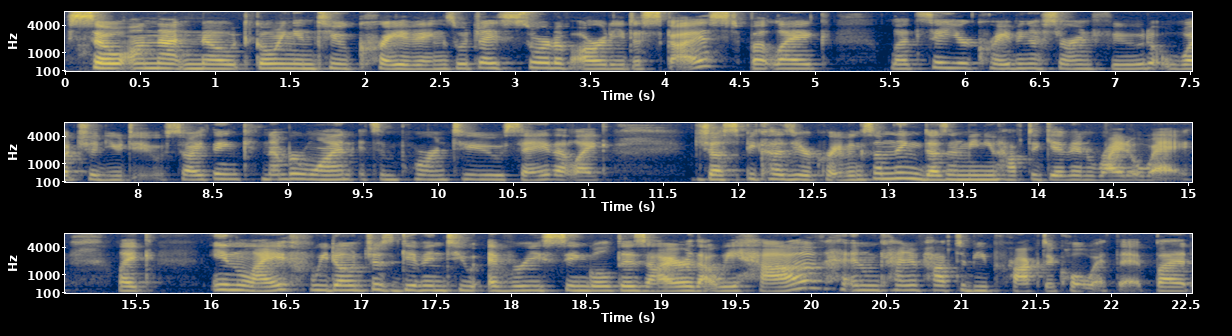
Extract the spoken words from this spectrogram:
So, on that note, going into cravings, which I sort of already discussed, but like, let's say you're craving a certain food, what should you do? So, I think number one, it's important to say that, like, just because you're craving something doesn't mean you have to give in right away. Like, in life, we don't just give in to every single desire that we have, and we kind of have to be practical with it. But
